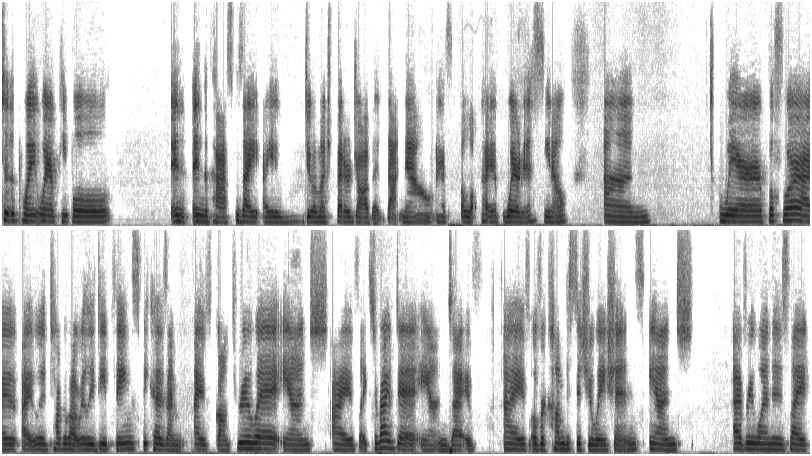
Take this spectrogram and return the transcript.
to the point where people in in the past because I I do a much better job at that now. I have a lot I have awareness, you know. Um where before I I would talk about really deep things because I'm I've gone through it and I've like survived it and I've I've overcome the situations and everyone is like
